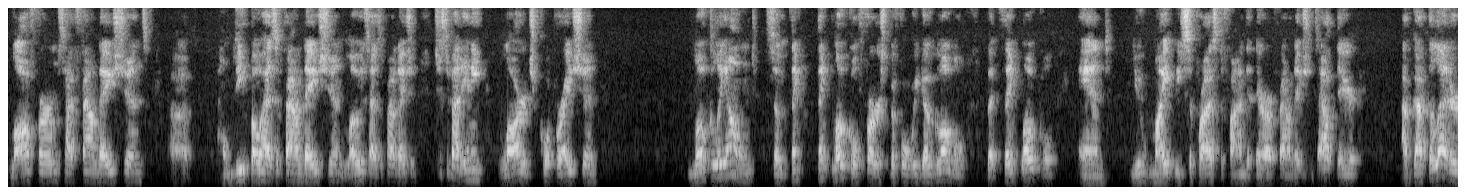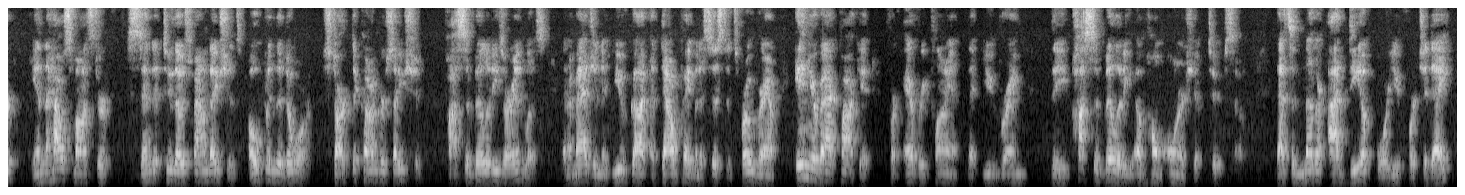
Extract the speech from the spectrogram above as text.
law firms have foundations. Uh, Home Depot has a foundation. Lowe's has a foundation. Just about any large corporation locally owned. So think think local first before we go global, but think local and you might be surprised to find that there are foundations out there. I've got the letter in the house monster. Send it to those foundations. Open the door. Start the conversation. Possibilities are endless. And imagine that you've got a down payment assistance program in your back pocket for every client that you bring the possibility of home ownership too. So that's another idea for you for today.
